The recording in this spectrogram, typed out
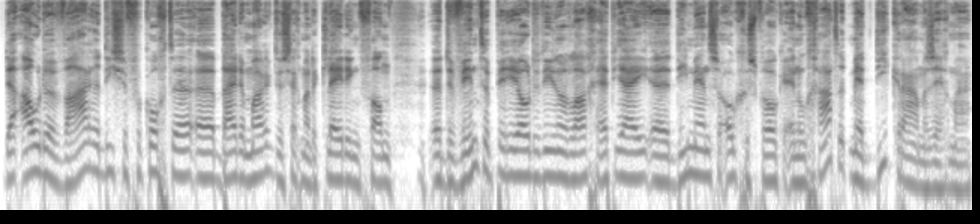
de oude waren die ze verkochten uh, bij de markt. Dus zeg maar de kleding van uh, de winterperiode die er lag. Heb jij uh, die mensen ook gesproken? En hoe gaat het met die kramen, zeg maar?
